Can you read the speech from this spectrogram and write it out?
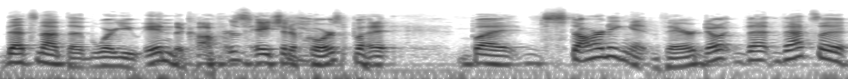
that's not the where you end the conversation, of course, but but starting it there, don't that that's a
